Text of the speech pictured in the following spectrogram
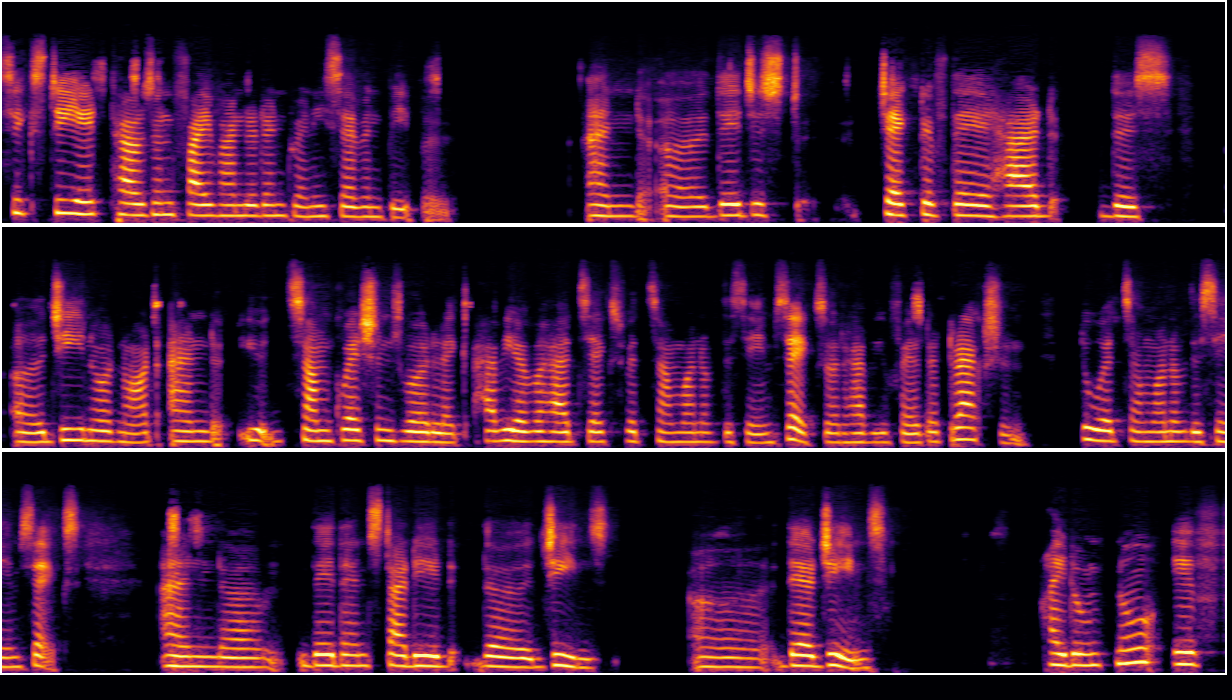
68527 people. And uh, they just checked if they had this uh, gene or not and you, some questions were like have you ever had sex with someone of the same sex or have you felt attraction towards someone of the same sex? And um, they then studied the genes uh, their genes. I don't know if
